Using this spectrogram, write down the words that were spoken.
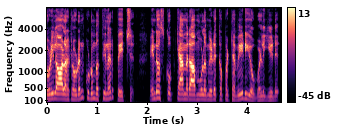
தொழிலாளர்களுடன் குடும்பத்தினர் பேச்சு. எண்டோஸ்கோப் கேமரா மூலம் எடுக்கப்பட்ட வீடியோ வெளியீடு.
